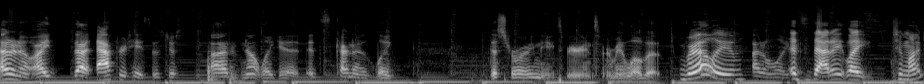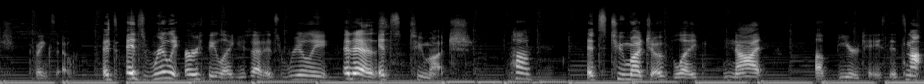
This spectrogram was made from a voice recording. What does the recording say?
I don't know. I that aftertaste is just I do not like it. It's kind of like destroying the experience for me a little bit. Really, I don't like it. it's that like too much. I think so. It's it's really earthy, like you said. It's really It is. it's too much. huh. It's too much of like not a beer taste. It's not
